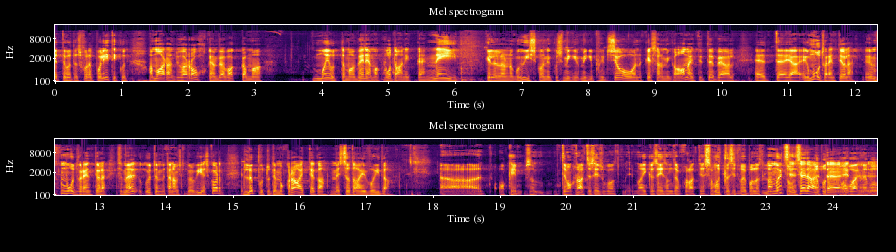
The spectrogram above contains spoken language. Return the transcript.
ettevõtted, suured poliitikud, aga ma arvan, et üha rohkem peab hakkama mõjutama Venemaa kodanikke, neid, kellel on nagu ühiskondlikus mingi, mingi positsioon, kes on mingi ametite peal, et ja ega muud varianti ei ole, muud varianti ei ole, sest me ütleme täna vist juba viies kord, lõputu demokraatiaga me sõda ei võida. Uh, okei okay,, see on demokraatia seisukohalt, ma ikka seisan demokraatia eest, sa mõtlesid võib-olla. ma mõtlesin seda, et, et nagu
